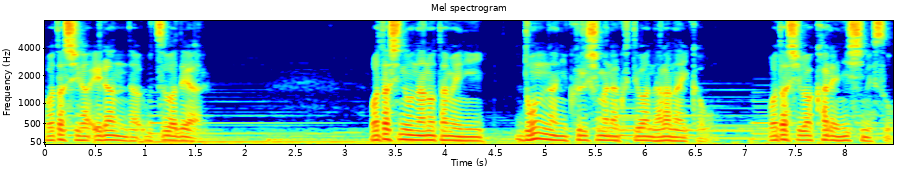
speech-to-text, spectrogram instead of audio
私が選んだ器である。私の名のためにどんなに苦しまなくてはならないかを私は彼に示そう。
